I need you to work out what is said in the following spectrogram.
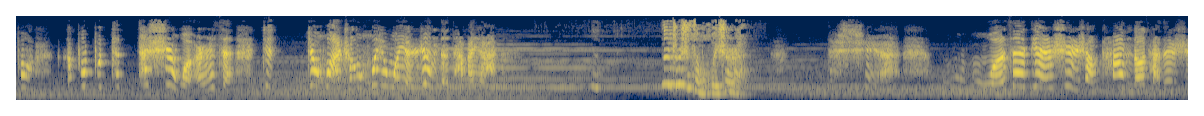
不，不不，他他是我儿子。这这化成灰，我也认得他呀。那那这是怎么回事啊？是啊，我我在电视上看到他的时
